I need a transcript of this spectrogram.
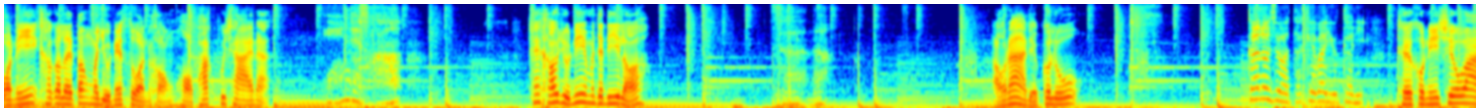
วันนี้เขาก็เลยต้องมาอยู่ในส่วนของหอพักผู้ชายน่ะให้เขาอยู่นี่มันจะดีเหรอ เอาหน้าเดี๋ยวก็รู้ เธอคนนี้ชื่อว่า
